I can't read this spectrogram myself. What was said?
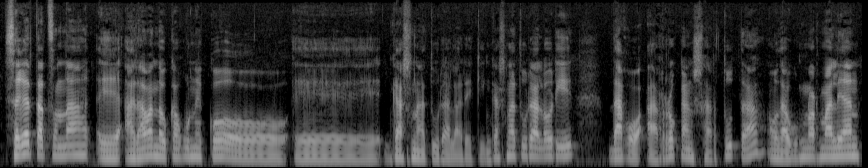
Zegertatzen da, e, araban daukaguneko e, gas naturalarekin. Gas natural hori dago arrokan sartuta, o da, guk normalean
